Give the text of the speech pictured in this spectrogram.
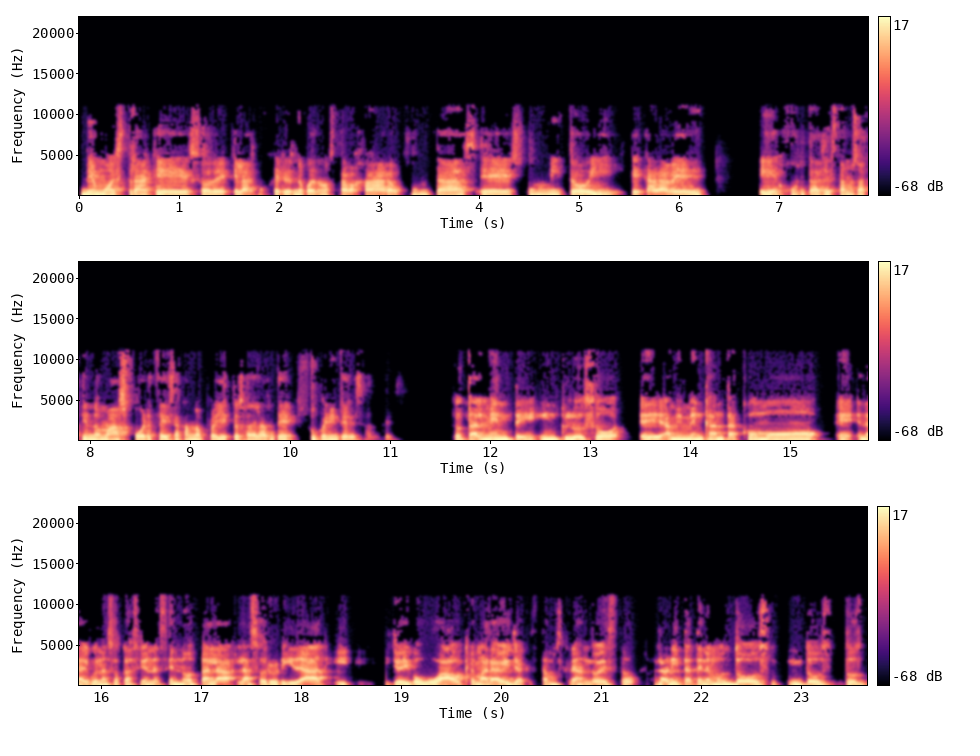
demuestra que eso de que las mujeres no podemos trabajar juntas es un mito y que cada vez eh, juntas estamos haciendo más fuerza y sacando proyectos adelante súper interesantes. Totalmente. Incluso eh, a mí me encanta cómo eh, en algunas ocasiones se nota la, la sororidad y, yo digo, wow, qué maravilla que estamos creando esto. Ahorita tenemos dos, dos, dos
